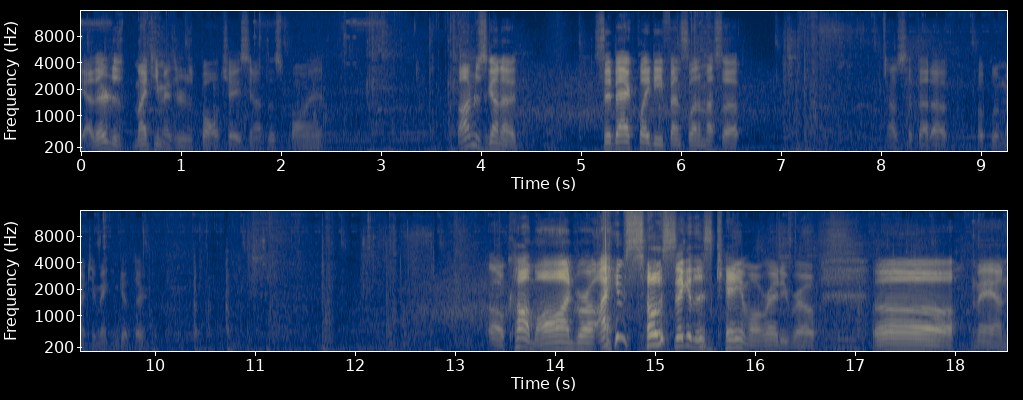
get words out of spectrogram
Yeah, they're just... My teammates are just ball chasing at this point. So I'm just gonna sit back, play defense, let them mess up. I'll set that up. Hopefully my teammate can get there. Oh, come on, bro. I am so sick of this game already, bro. Oh, man.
